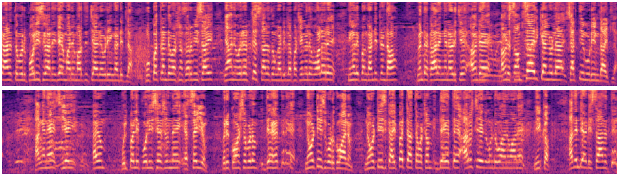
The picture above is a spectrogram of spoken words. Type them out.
കാലത്തും ഒരു പോലീസുകാരൻ ഇതേമാതിരി മർദ്ദിച്ചാൽ എവിടെയും കണ്ടിട്ടില്ല. മുപ്പത്തിരണ്ട് വർഷം സർവീസായി ഞാൻ ഒരൊറ്റ സ്ഥലത്തും കണ്ടിട്ടില്ല. പക്ഷെങ്കിൽ വളരെ നിങ്ങളിപ്പം കണ്ടിട്ടുണ്ടാവും. ഇവന്റെ കാലം എങ്ങനെ അടിച്ച് അവന്റെ അവന് സംസാരിക്കാനുള്ള ശക്തിയും കൂടി ഉണ്ടായിട്ടില്ല. അങ്ങനെ സി ഐ പുൽപ്പള്ളി പോലീസ് സ്റ്റേഷനിലെ എസ് ഐയും ഒരു കോൺസ്റ്റബിളും ഇദ്ദേഹത്തിന് നോട്ടീസ് കൊടുക്കുവാനും നോട്ടീസ് കൈപ്പറ്റാത്ത പക്ഷം ഇദ്ദേഹത്തെ അറസ്റ്റ് ചെയ്ത് കൊണ്ടുപോകാനുമാണ് നീക്കം. അതിന്റെ അടിസ്ഥാനത്തിൽ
